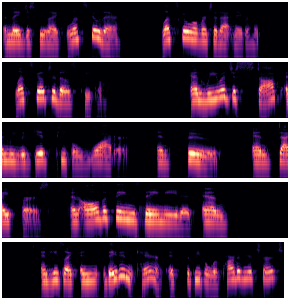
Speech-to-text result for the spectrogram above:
and they'd just be like let's go there. Let's go over to that neighborhood. Let's go to those people and we would just stop and we would give people water and food and diapers and all the things they needed. And and he's like and they didn't care if the people were part of your church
